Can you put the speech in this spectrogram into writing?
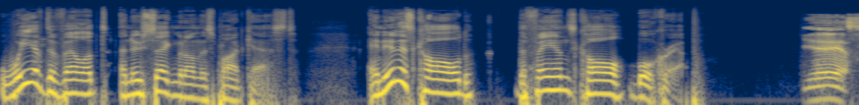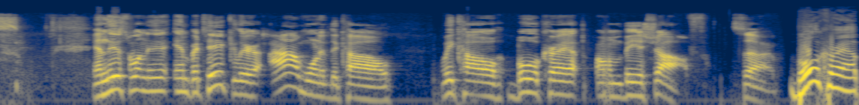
we have developed a new segment on this podcast, and it is called The Fans Call Bullcrap. Yes. And this one in particular, I wanted to call, we call Bullcrap on Bischoff. So, Bullcrap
